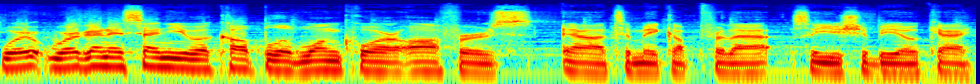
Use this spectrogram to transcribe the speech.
We're, we're going to send you a couple of one core offers uh, to make up for that, so you should be okay.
